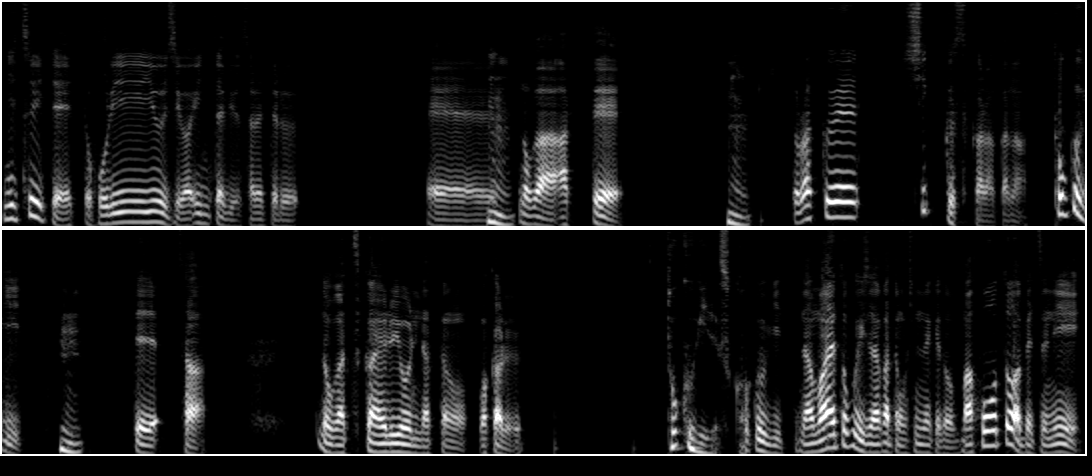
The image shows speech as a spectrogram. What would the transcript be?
について、えっと、堀井雄二がインタビューされてる、えーうんのがあって、うん。ドラクエ6からかな。特技うん。ってさ、のが使えるようになったのわかる？特技ですか？特技って名前特技じゃなかったかもしれないけど、魔法とは別に、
